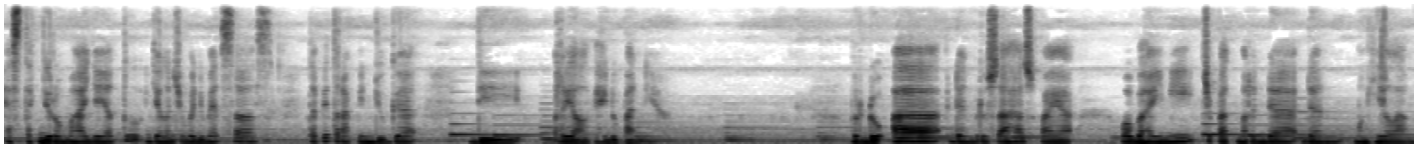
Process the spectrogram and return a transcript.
hashtag di rumah aja ya tuh jangan cuma di medsos tapi terapin juga di real kehidupannya. Berdoa dan berusaha supaya wabah ini cepat mereda dan menghilang.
